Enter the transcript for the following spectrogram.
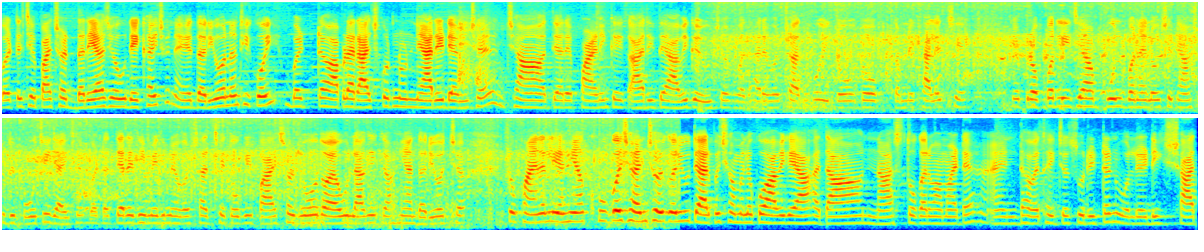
બટ જે પાછળ દરિયા જેવું દેખાય છે ને, એ દરિયો નથી કોઈ બટ આપણા રાજકોટનું ન્યારી ડેમ છે, જ્યાં અત્યારે પાણી કંઈક આ રીતે આવી ગયું છે. વધારે વરસાદ હોય તો તો તમને ખ્યાલ જ છે કે પ્રોપરલી જ્યાં પુલ બનેલો છે ત્યાં સુધી પહોંચી જાય છે. બટ અત્યારે ધીમે ધીમે વરસાદ છે તો બી પાછળ જુઓ તો એવું લાગે કે અહીંયા દરિયો જ છે. તો ફાઇનલી અહીંયા ખૂબ જ એન્જોય કર્યું. ત્યાર પછી અમે લોકો આવી ગયા હતા, નાસ્તો કરવા માટે એન્ડ હવે થઈ જશું રિટર્ન ઓલરેડી સાત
